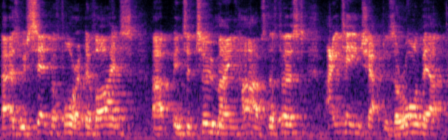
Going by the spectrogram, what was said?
Uh, as we've said before, it divides uh, into two main halves. The first 18 chapters are all about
